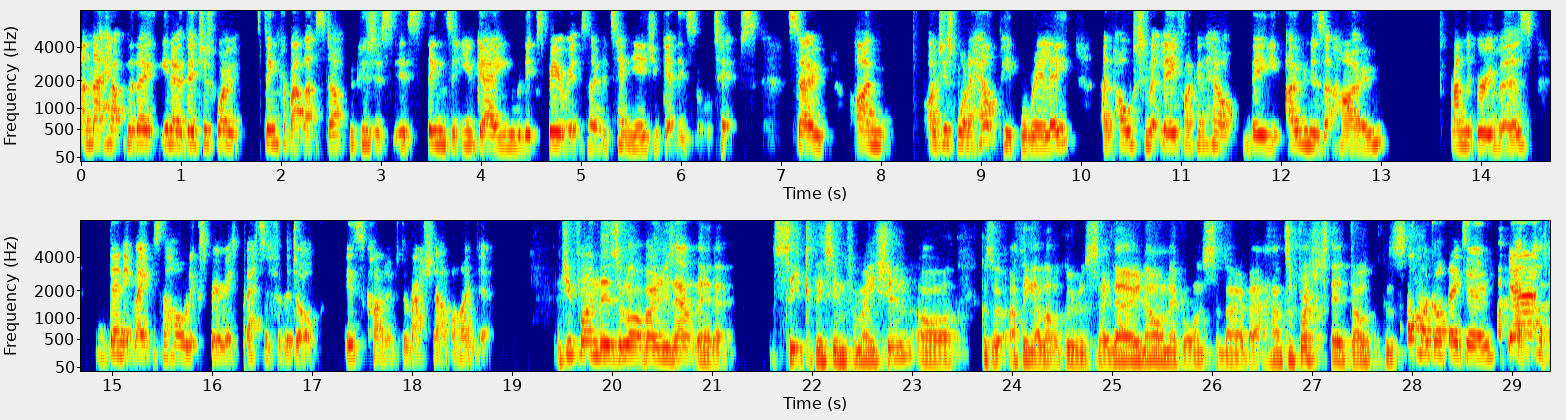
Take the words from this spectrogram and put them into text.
and that help but they you know they just won't think about that stuff because it's it's things that you gain with experience. And over 10 years you get these little tips. So i'm i just want to help people really. And ultimately if i can help the owners at home and the groomers then it makes the whole experience better for the dog is kind of the rationale behind it. Do you find there's a lot of owners out there that seek this information or because i think a lot of groomers say no no one ever wants to know about how to brush their dog because oh my god they do. Yeah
